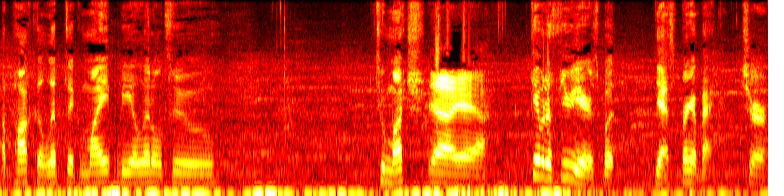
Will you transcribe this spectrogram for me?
apocalyptic might be a little too too much. Yeah, yeah, yeah. Give it a few years, but yes, bring it back. Sure.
